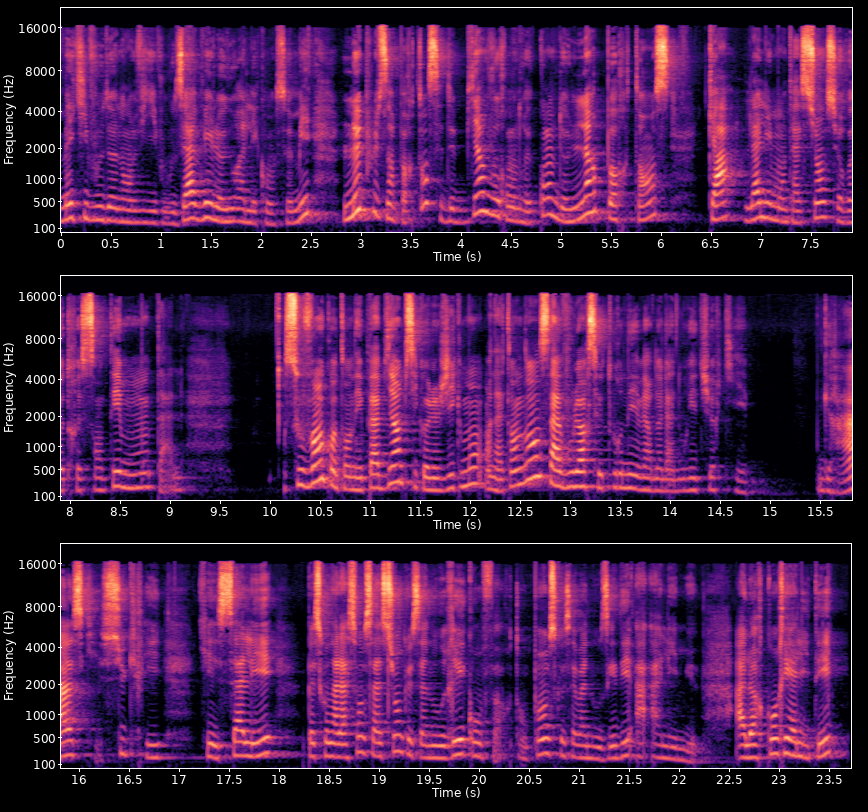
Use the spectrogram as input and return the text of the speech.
mais qui vous donnent envie, vous avez le droit de les consommer. Le plus important, c'est de bien vous rendre compte de l'importance qu'a l'alimentation sur votre santé mentale. Souvent, quand on n'est pas bien psychologiquement, on a tendance à vouloir se tourner vers de la nourriture qui est grasse, qui est sucrée, qui est salée, parce qu'on a la sensation que ça nous réconforte. On pense que ça va nous aider à aller mieux. Alors qu'en réalité,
